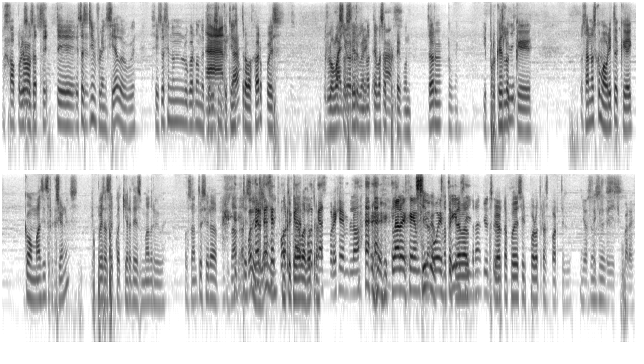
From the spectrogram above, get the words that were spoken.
Ajá, por eso, No, o sea, te, te- estás influenciado, güey. Si estás en un lugar donde te dicen que tienes que trabajar, pues, pues lo vas a hacer, güey. No te vas a preguntar, güey. ¿Y por qué es lo que...? O sea, no es como ahorita que hay como más distracciones y puedes hacer cualquier desmadre, güey. O sea, antes era, pues nada, y Ponerte ya, a hacer no te quedaba podcast, de otra. podcast, por ejemplo. claro ejemplo. Sí, güey, o no te quedaba de otra. Pero ahorita puedes ir por otras partes, güey. Yo sé que Entonces, estoy hecho para eso.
